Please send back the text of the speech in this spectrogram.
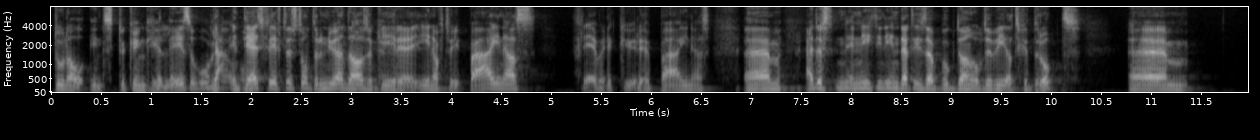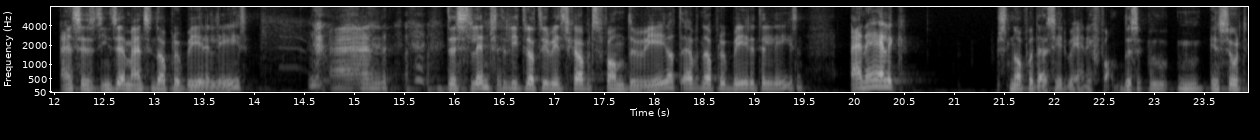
toen al in stukken gelezen worden? Ja, in Of- tijdschriften stond er nu en dan eens een keer eh, één of twee pagina's. Vrij willekeurige pagina's. Ehm, en dus in 1939 is dat boek dan op de wereld gedropt. Ehm, en sindsdien zijn mensen dat proberen lezen. En de slimste literatuurwetenschappers van de wereld hebben dat proberen te lezen. En eigenlijk snappen we daar zeer weinig van. Dus een soort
